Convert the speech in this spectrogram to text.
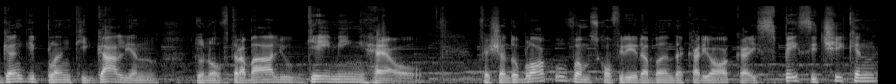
Gangplank Galleon do novo trabalho Gaming Hell. Fechando o bloco, vamos conferir a banda carioca Space Chicken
